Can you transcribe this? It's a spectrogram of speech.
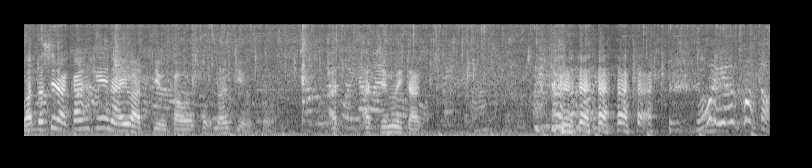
私ら関係ないわっていう顔なんていうの？こうああっち向いた。どういうこと？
